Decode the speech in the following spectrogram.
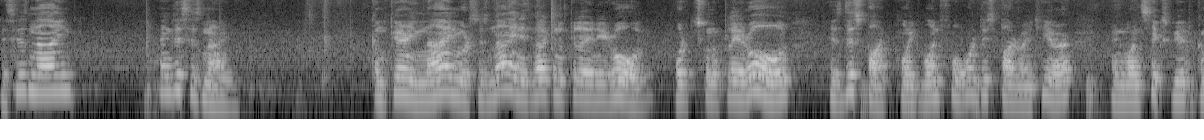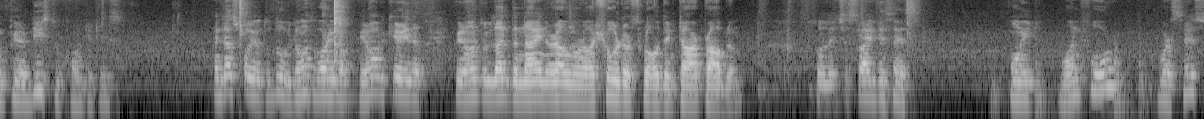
this is 9 and this is 9. Comparing 9 versus 9 is not going to play any role. What's going to play a role is this part, 0.14, this part right here, and 1.6. We have to compare these two quantities. And that's what you have to do. We don't have to worry about, we don't have to carry the, we don't have to lug the 9 around on our shoulders throughout the entire problem. So let's just write this as 0.14 versus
